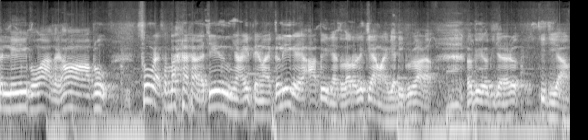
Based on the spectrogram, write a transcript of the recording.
ကလေးဘဝကလေးဟာဘလို့ဆိုရစပါကျေးဇူးအများကြီးတင်လိုက်ကလေးကလေးအားပေးနေတာဆိုတော့တော်လေးကြံ့ပါပြီဗျာဒီဘလို့ကတော့ okay okay ကျွန်တော်တို့ကြည့်ကြည့်အောင်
